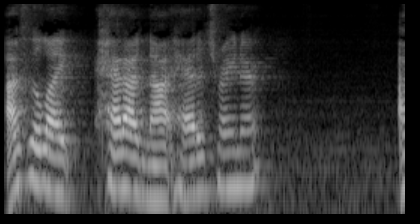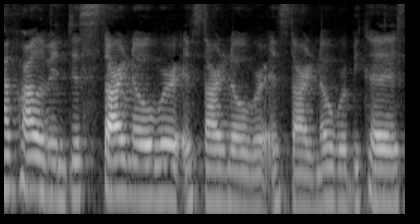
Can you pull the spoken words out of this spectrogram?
I feel like had I not had a trainer, I've probably been just starting over and starting over and starting over because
